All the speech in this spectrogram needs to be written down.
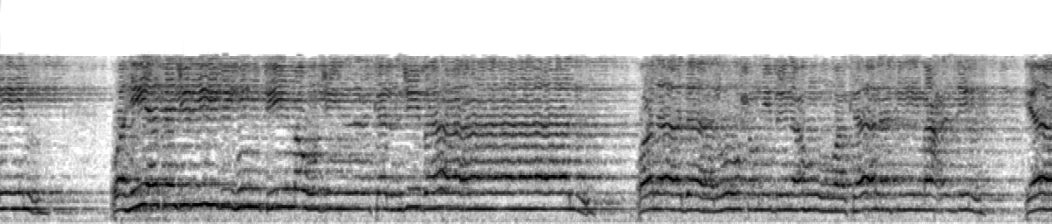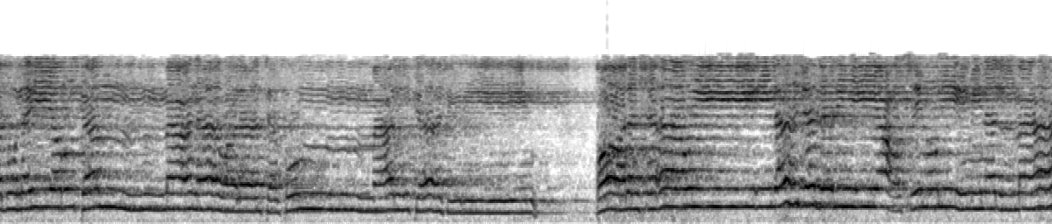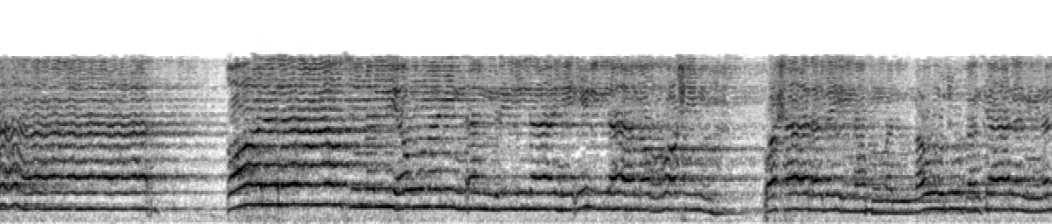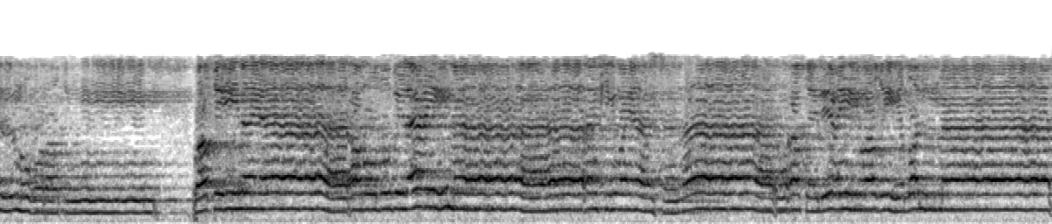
وهي تجري بهم في موج كالجبال ونادى نوح ابنه وكان في معزل يا بني اركم معنا ولا تكن مع الكافرين قال سآوي إلى جبل يعصمني من الماء الله إلا من رحمه وحال بينهما الموج فكان من المغرقين. وقيل يا أرض ابلعي ماءك ويا سماء أقلعي وغيض الماء.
